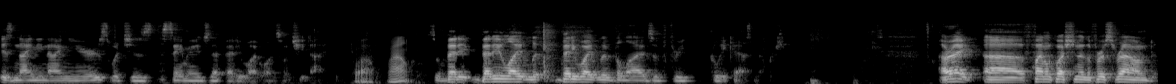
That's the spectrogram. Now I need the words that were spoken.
is 99 years, which is the same age that Betty White was when she died. Wow. Wow. So Betty Betty Light li- Betty White lived the lives of three Glee cast members. All right, uh, final question of the first round:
